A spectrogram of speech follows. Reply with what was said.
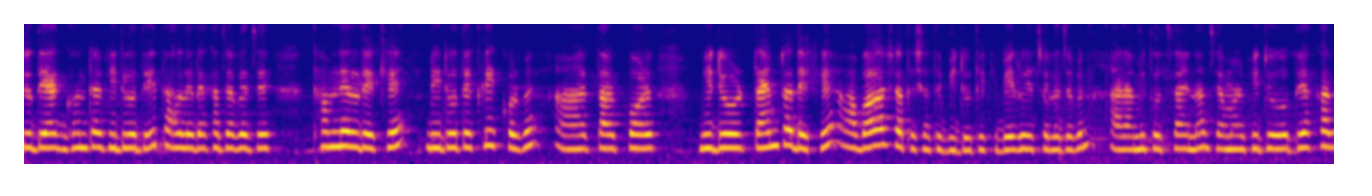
যদি এক ঘণ্টার ভিডিও দিই, তাহলে দেখা যাবে যে থামনেল দেখে ভিডিওতে ক্লিক করবেন। আর তারপর ভিডিওর টাইমটা দেখে আবার সাথে সাথে ভিডিও থেকে বের হয়ে চলে যাবেন। আর আমি তো চাই না যে আমার ভিডিও দেখার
